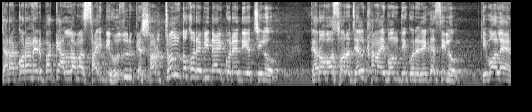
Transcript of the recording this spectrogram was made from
যারা কোরআনের পাকে আল্লামা সাইদি হুজুরকে ষড়যন্ত্র করে বিদায় করে দিয়েছিল, তেরো বছর জেলখানায় বন্দি করে রেখেছিল, কি বলেন?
